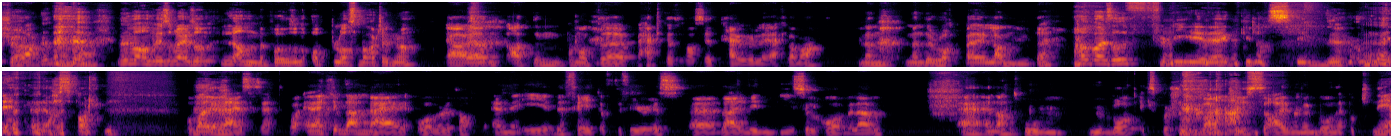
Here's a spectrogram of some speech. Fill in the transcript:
sjøl, da. Men, eh, Men vanligvis så pleier de sånn lande på noe sånn oppblåsbart eller noe. Ja, at de på en måte hekter seg fast i et tau eller et eller annet. Men, men The Rock bare lander. Han bare sånn flyr i det glassvinduet og rett ned i asfalten. og bare reiser seg etterpå. Jeg vet ikke om det er mer over the top enn i The Fate of the Furious, eh, der Vin Diesel overlever eh, en atomubåteksplosjon Bare han krysser armene og går ned på kne,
